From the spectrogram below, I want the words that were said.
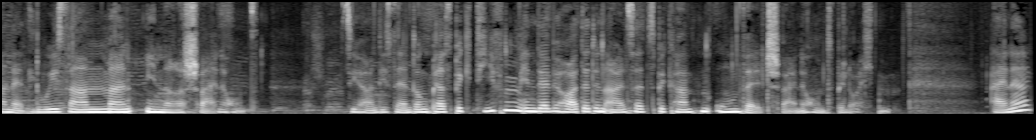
Annette Louisanne, mein innerer Schweinehund. Sie hören die Sendung Perspektiven, in der wir heute den allseits bekannten Umweltschweinehund beleuchten. Eine,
